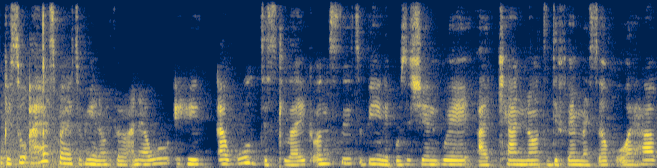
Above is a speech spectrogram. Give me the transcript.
Okay, so I aspire to be an author, and I will hate, I will dislike, honestly, to be in a position where I cannot defend myself or I have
